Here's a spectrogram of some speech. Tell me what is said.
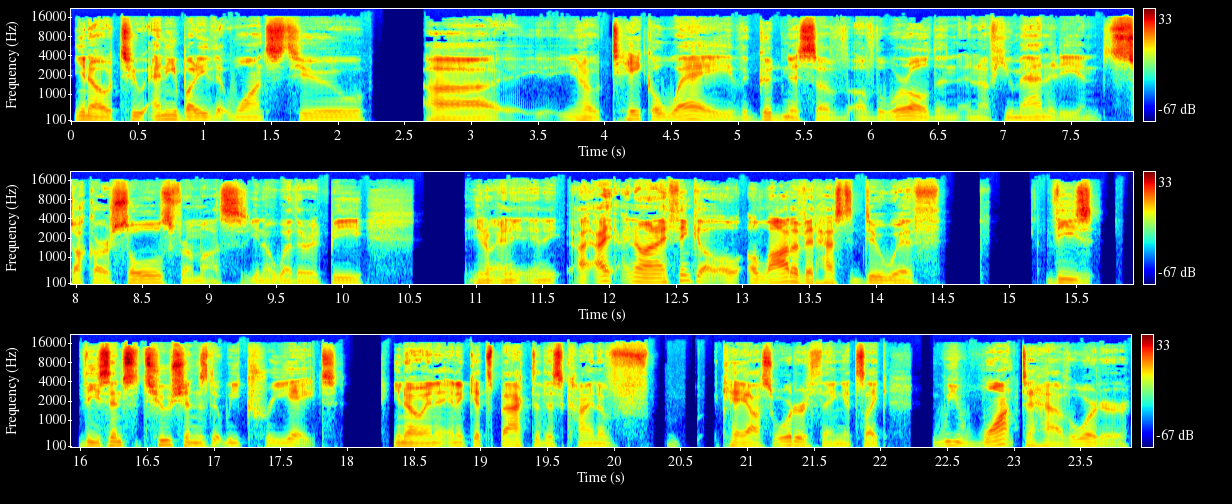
you know to anybody that wants to uh you know take away the goodness of of the world and, and of humanity and suck our souls from us you know whether it be you know any any i i know and i think a, a lot of it has to do with these these institutions that we create you know and, and it gets back to this kind of chaos order thing it's like we want to have order.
